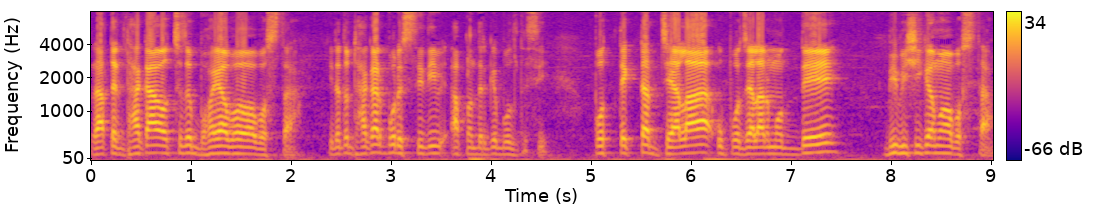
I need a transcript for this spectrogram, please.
রাতের ঢাকা হচ্ছে যে ভয়াবহ অবস্থা। এটা তো ঢাকার পরিস্থিতি আপনাদেরকে বলতেছি। প্রত্যেকটা জেলা, উপজেলার মধ্যে বিভীষিকাময় অবস্থা।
